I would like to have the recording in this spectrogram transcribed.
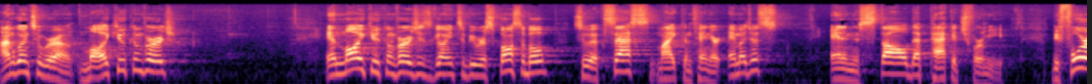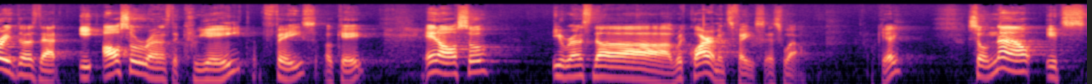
I'm going to run molecule converge, and molecule converge is going to be responsible to access my container images and install that package for me. Before it does that, it also runs the create phase, okay, and also it runs the requirements phase as well. Okay? So now it's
